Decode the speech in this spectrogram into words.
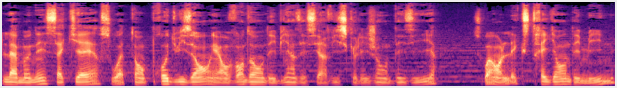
la monnaie s'acquiert soit en produisant et en vendant des biens et services que les gens désirent, soit en l'extrayant des mines,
